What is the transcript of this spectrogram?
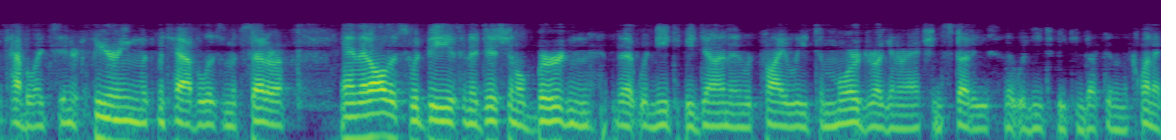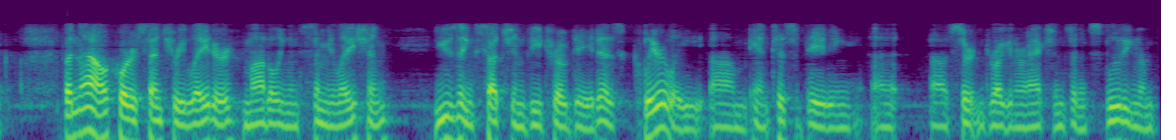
Metabolites interfering with metabolism, et cetera. And that all this would be is an additional burden that would need to be done and would probably lead to more drug interaction studies that would need to be conducted in the clinic. But now, a quarter century later, modeling and simulation using such in vitro data is clearly um, anticipating uh, uh, certain drug interactions and excluding them,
